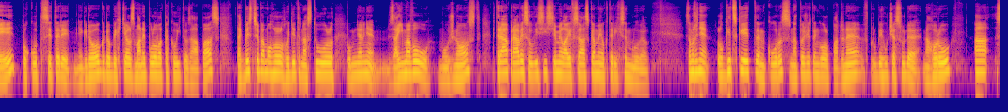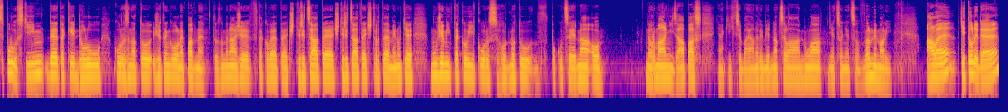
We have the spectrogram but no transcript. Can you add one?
ty, pokud si tedy někdo, kdo by chtěl zmanipulovat takovýto zápas, tak bys třeba mohl hodit na stůl poměrně zajímavou možnost, která právě souvisí s těmi live sázkami, o kterých jsem mluvil. Samozřejmě logicky ten kurz na to, že ten gol padne, v průběhu času jde nahoru, a spolu s tím jde taky dolů kurz na to, že ten gól nepadne. To znamená, že v takové té 40. 44. minutě může mít takový kurz hodnotu, pokud se jedná o normální zápas, nějakých třeba, já nevím, 1,0 něco něco, velmi malý. Ale tito lidé,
